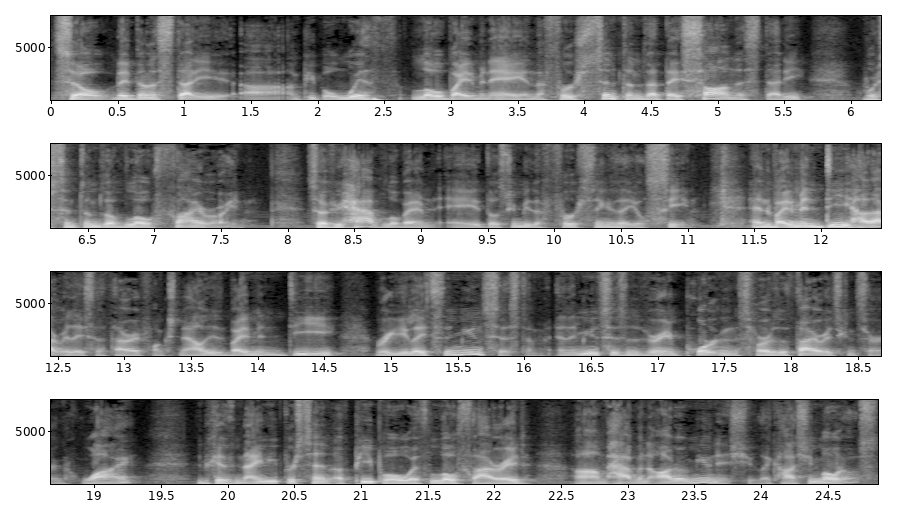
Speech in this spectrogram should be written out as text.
So they've done a study uh, on people with low vitamin A and the first symptoms that they saw in this study were symptoms of low thyroid. So if you have low vitamin A, those to be the first things that you'll see. And vitamin D, how that relates to thyroid functionality is vitamin D regulates the immune system. And the immune system is very important as far as the thyroid is concerned. Why? Because 90% of people with low thyroid um, have an autoimmune issue like Hashimoto's.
